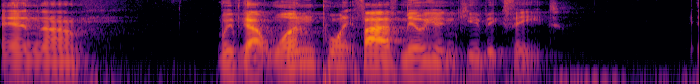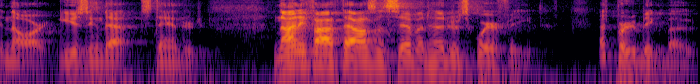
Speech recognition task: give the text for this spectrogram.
And um, we've got 1.5 million cubic feet in the ark using that standard. 95,700 square feet. That's a pretty big boat.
